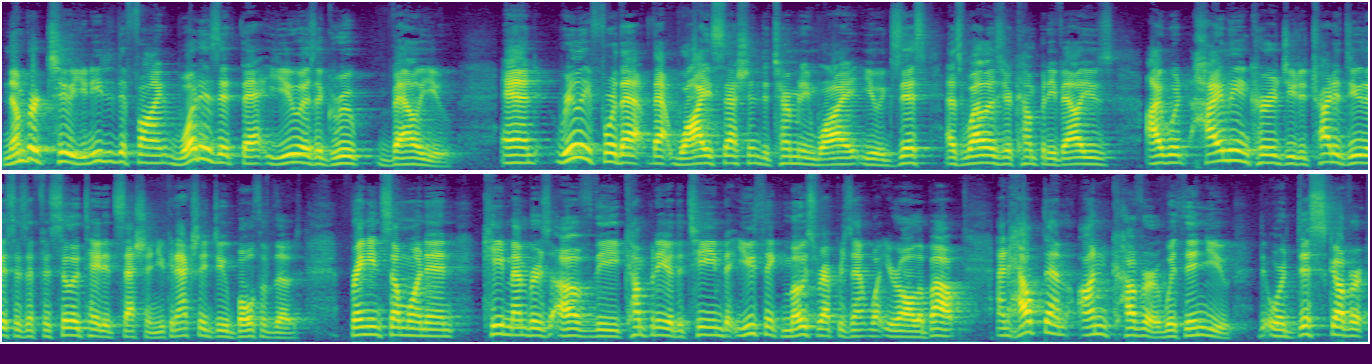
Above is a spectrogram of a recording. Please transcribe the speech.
Number two, you need to define what is it that you as a group value. And really, for that, that why session, determining why you exist, as well as your company values, I would highly encourage you to try to do this as a facilitated session. You can actually do both of those. Bringing someone in, key members of the company or the team that you think most represent what you're all about, and help them uncover within you or discover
